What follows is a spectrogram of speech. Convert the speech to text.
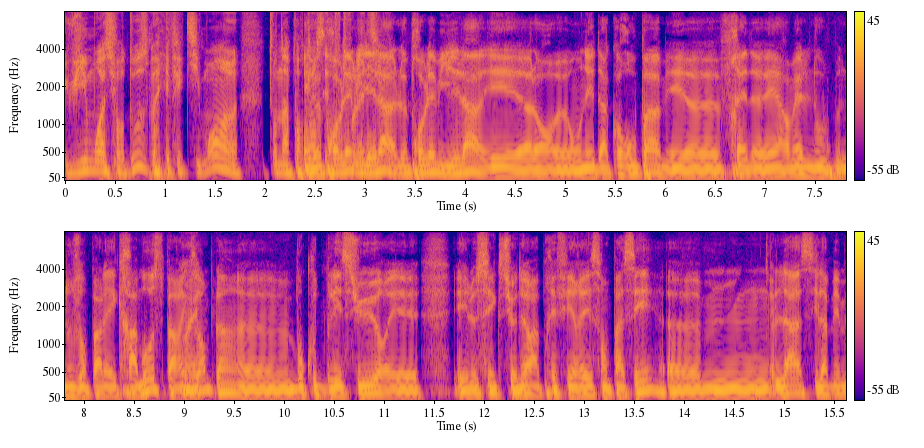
8 mois sur 12, bah effectivement euh, ton Et importance le est problème, il est là. Le problème, il est là. Et alors, euh, on est d'accord ou pas, mais euh, Fred et Hermel nous, nous en parlaient avec Ramos, par Ouais. exemple. hein. Euh, beaucoup de blessures et, et le sélectionneur a préféré s'en passer. Euh, là, c'est la même.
